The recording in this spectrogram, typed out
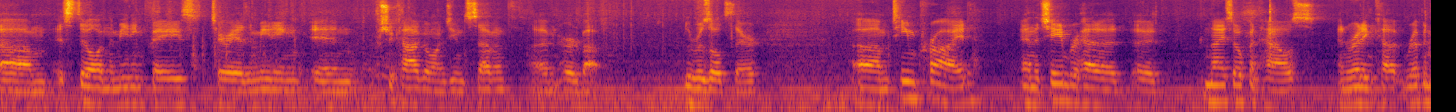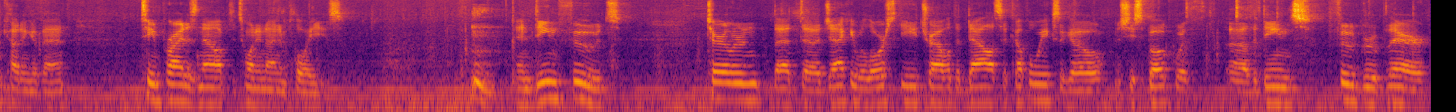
um, is still in the meeting phase. Terry has a meeting in Chicago on June 7th. I haven't heard about the results there. Um, Team Pride and the Chamber had a, a nice open house and ribbon cut, ribbon cutting event. Team Pride is now up to 29 employees. And Dean Foods, Terry learned that uh, Jackie Walorski traveled to Dallas a couple weeks ago, and she spoke with uh, the Dean's food group there.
